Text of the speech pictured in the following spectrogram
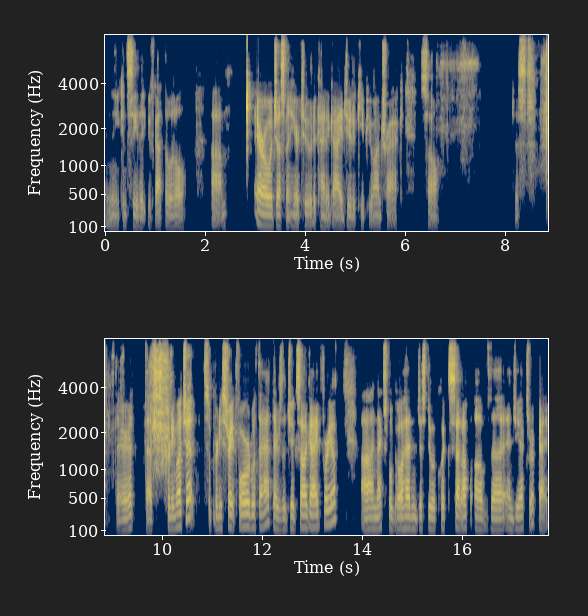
And then you can see that you've got the little um, arrow adjustment here too to kind of guide you to keep you on track. So just there, that's pretty much it. So pretty straightforward with that. There's the jigsaw guide for you. Uh, next, we'll go ahead and just do a quick setup of the NGX rip guide.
